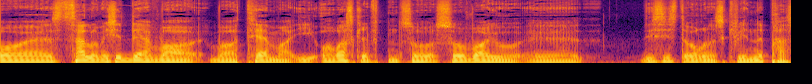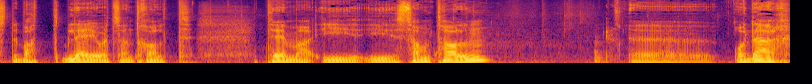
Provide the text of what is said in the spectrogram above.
og, selv om ikke det var, var tema i overskriften, så, så var jo de siste årenes kvinnepressdebatt ble jo et sentralt tema i, i samtalen. Og der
